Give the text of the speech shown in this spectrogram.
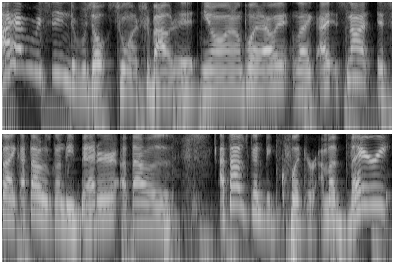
I haven't really seen the results too much about it. You know, what I'm putting put it. Like, I, it's not. It's like I thought it was gonna be better. I thought it was. I thought it was gonna be quicker. I'm a very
